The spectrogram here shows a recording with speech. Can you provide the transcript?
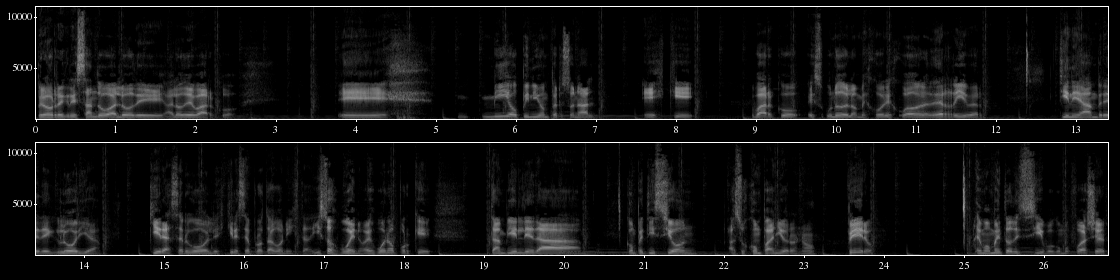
Pero regresando a lo de, a lo de Barco, eh, mi opinión personal es que Barco es uno de los mejores jugadores de River, tiene hambre de gloria, quiere hacer goles, quiere ser protagonista. Y eso es bueno, es bueno porque también le da competición a sus compañeros, ¿no? Pero en momentos decisivos, como fue ayer,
